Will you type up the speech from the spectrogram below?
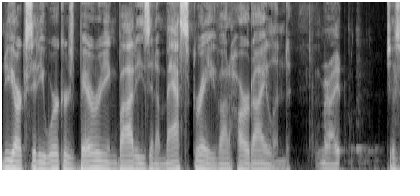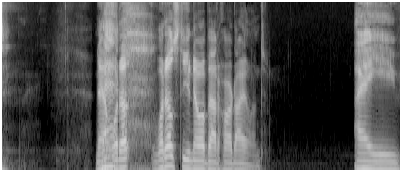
New York City workers burying bodies in a mass grave on Hart Island. Right. Just Now, That- what el- what else do you know about Hart Island? I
